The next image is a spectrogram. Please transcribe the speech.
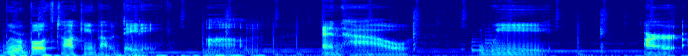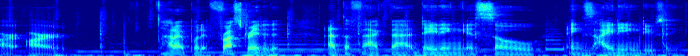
we were both talking about dating, um, and how we are are are how do I put it frustrated at the fact that dating is so anxiety inducing.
